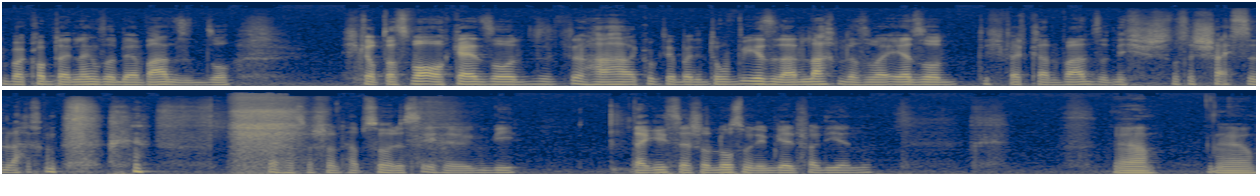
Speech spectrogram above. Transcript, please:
überkommt dann langsam der Wahnsinn so. Ich glaube, das war auch kein so, ein, haha, guck dir mal den doofen Esel an, lachen. Das war eher so ein, ich werde gerade wahnsinnig, so eine Scheiße lachen. das war schon eine absurde Szene irgendwie. Da ging es ja schon los mit dem Geld verlieren. Ne? ja, ja.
